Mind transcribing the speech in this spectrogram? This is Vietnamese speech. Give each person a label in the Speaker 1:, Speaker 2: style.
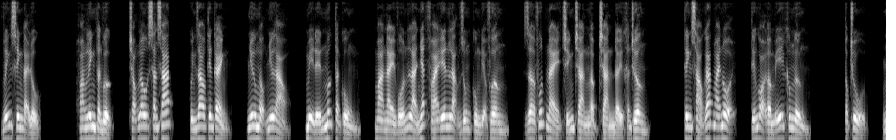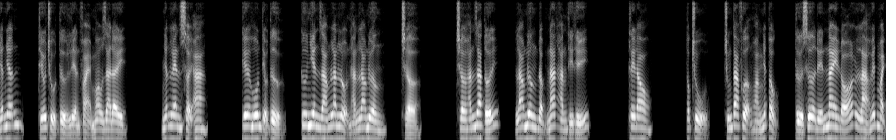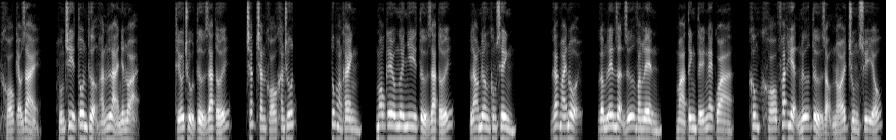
Speaker 1: Vĩnh sinh đại lục. Hoàng linh thần vực, trọng lâu săn sát, quỳnh giao tiên cảnh, như mộng như ảo, mị đến mức tận cùng, mà này vốn là nhất phái yên lặng dung cùng địa phương, giờ phút này chính tràn ngập tràn đầy khẩn trương. Tinh xảo gác mái nội, tiếng gọi ầm ĩ không ngừng. Tộc chủ, nhẫn nhẫn, thiếu chủ tử liền phải mau ra đây. Nhẫn len sợi A. kia hôn tiểu tử, cư nhiên dám lăn lộn hắn lao nương, chờ. Chờ hắn ra tới, lao nương đập nát hắn thí thí. Thế đau. Tộc chủ, chúng ta phượng hoàng nhất tộc, từ xưa đến nay đó là huyết mạch khó kéo dài, huống chi tôn thượng hắn là nhân loại. Thiếu chủ tử ra tới, chắc chắn khó khăn chút. Túc Hoàng Khanh, mau kêu ngươi nhi tử ra tới, lao nương không sinh. Gác mái nội, gầm lên giận dữ vang lên, mà tinh tế nghe qua, không khó phát hiện nữ tử giọng nói chung suy yếu.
